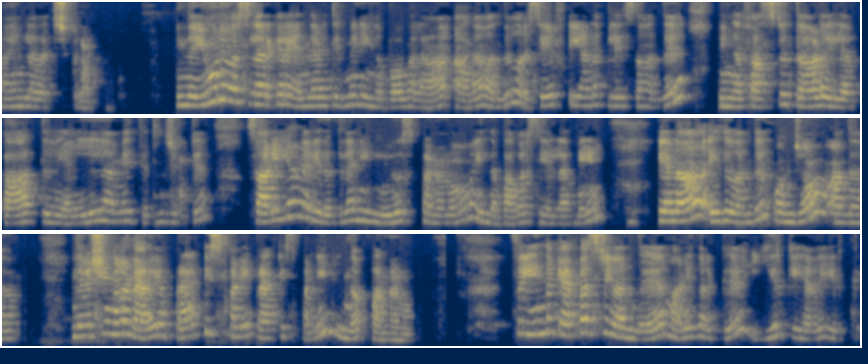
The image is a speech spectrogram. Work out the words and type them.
மைண்ட்ல வச்சுக்கணும். இந்த யூனிவர்ஸ்ல இருக்கிற எந்த இடத்துக்குமே நீங்க போகலாம். ஆனா வந்து ஒரு சேஃப்டியான பிளேஸ வந்து நீங்க ஃபர்ஸ்ட் தேர்ட் இல்ல பார்த்து எல்லாமே தெரிஞ்சுக்கிட்டு சரியான விதத்துல நீங்க யூஸ் பண்ணணும். இந்த பவர்ஸ் எல்லாமே. ஏன்னா இது வந்து கொஞ்சம் அந்த இந்த விஷயங்களை நிறைய ப்ராக்டிஸ் பண்ணி ப்ராக்டிஸ் பண்ணி நீங்க பண்ணணும். ஸோ இந்த கெப்பாசிட்டி வந்து மனிதருக்கு இயற்கையாகவே இருக்கு.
